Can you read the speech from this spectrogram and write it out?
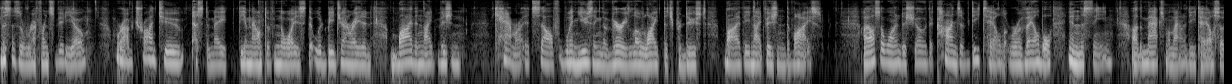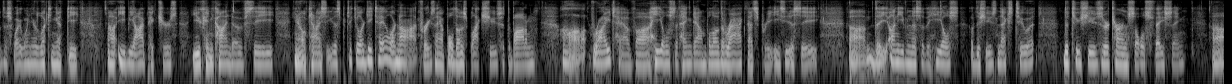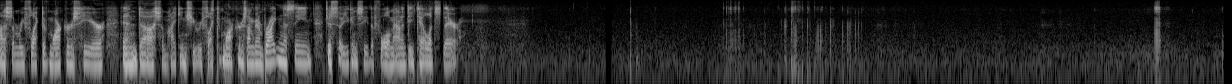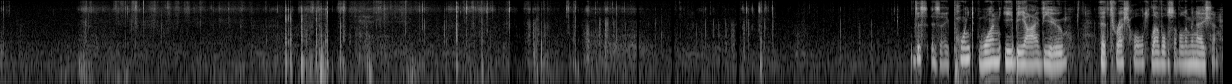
This is a reference video where I've tried to estimate the amount of noise that would be generated by the night vision camera itself when using the very low light that's produced by the night vision device. I also wanted to show the kinds of detail that were available in the scene, uh, the maximum amount of detail. So this way, when you're looking at the uh, EBI pictures, you can kind of see, you know, can I see this particular detail or not? For example, those black shoes at the bottom uh, right have uh, heels that hang down below the rack. That's pretty easy to see. Um, the unevenness of the heels of the shoes next to it, the two shoes that are turned soles facing uh, some reflective markers here and uh, some hiking shoe reflective markers. I'm going to brighten the scene just so you can see the full amount of detail that's there. This is a 0.1 EBI view at threshold levels of illumination.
